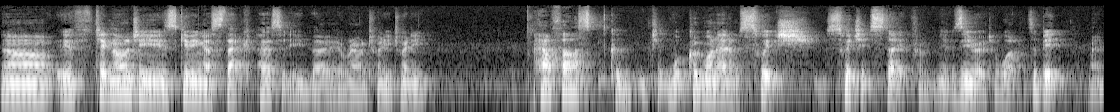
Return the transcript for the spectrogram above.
Now, if technology is giving us that capacity by around 2020, how fast could could one atom switch switch its state from you know, zero to one? It's a bit, right?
